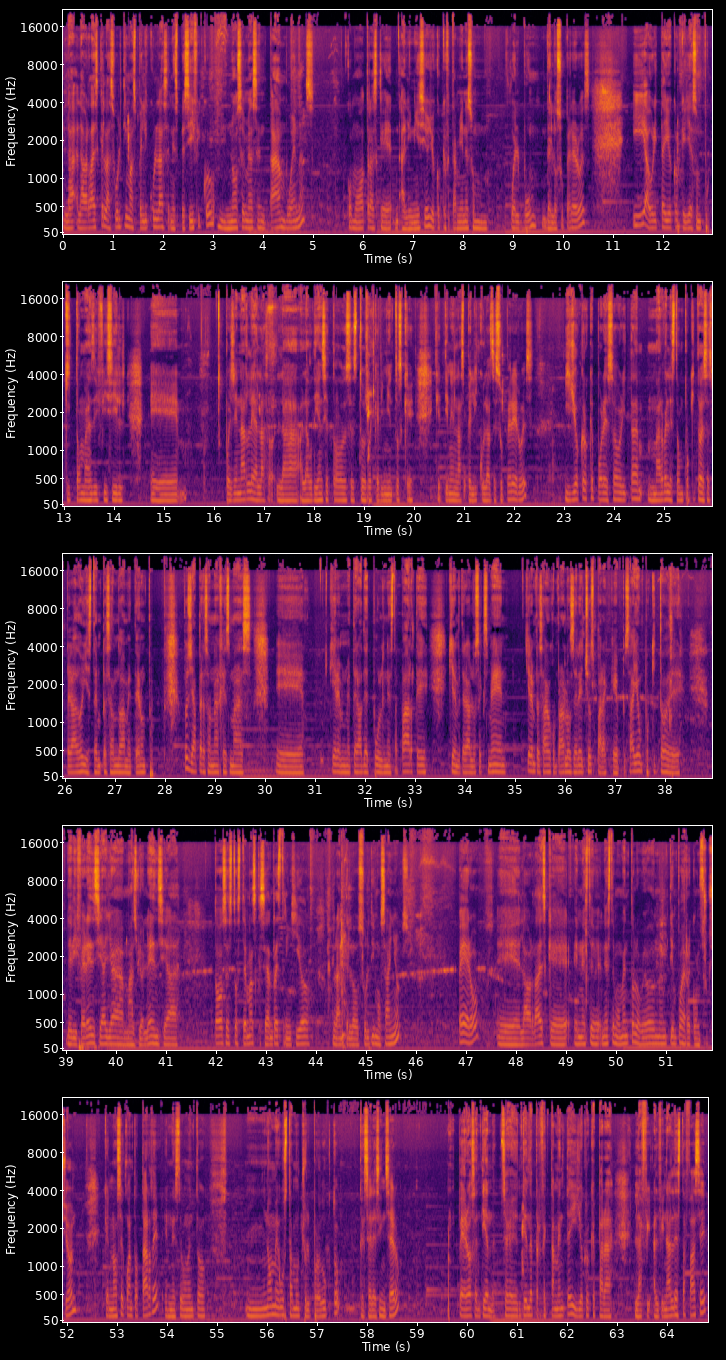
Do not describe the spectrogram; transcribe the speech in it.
la, la verdad es que las últimas películas en específico no se me hacen tan buenas como otras que al inicio yo creo que también es un fue el boom de los superhéroes. Y ahorita yo creo que ya es un poquito más difícil eh, pues llenarle a la, a la audiencia todos estos requerimientos que, que tienen las películas de superhéroes. Y yo creo que por eso ahorita Marvel está un poquito desesperado y está empezando a meter un pues ya personajes más eh, quieren meter a Deadpool en esta parte, quieren meter a los X-Men, quieren empezar a comprar los derechos para que pues haya un poquito de, de diferencia, haya más violencia, todos estos temas que se han restringido durante los últimos años. Pero eh, la verdad es que en este, en este momento lo veo en un tiempo de reconstrucción que no sé cuánto tarde. En este momento mm, no me gusta mucho el producto, te seré sincero. Pero se entiende, se entiende perfectamente y yo creo que para al final de esta fase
